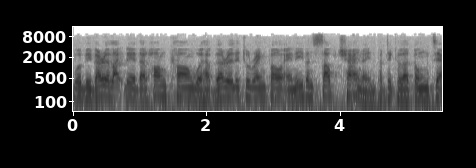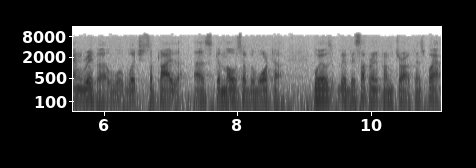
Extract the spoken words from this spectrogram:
will be very likely that Hong Kong will have very little rainfall, and even South China, in particular Dongjiang River, which supplies us the most of the water, will, will be suffering from drought as well.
